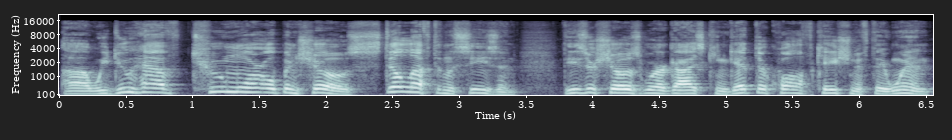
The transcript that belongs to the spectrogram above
uh, we do have two more open shows still left in the season. These are shows where guys can get their qualification if they win.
